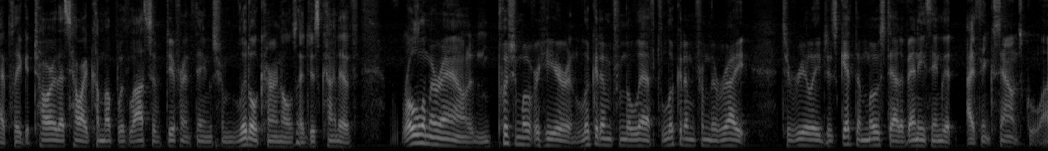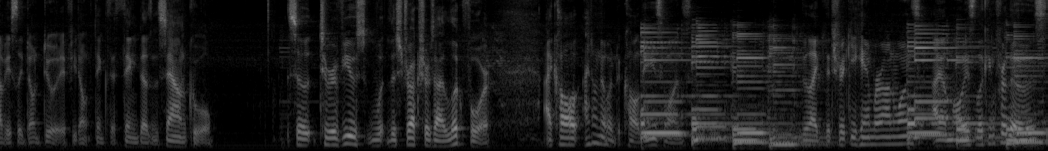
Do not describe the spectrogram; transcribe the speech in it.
I play guitar. That's how I come up with lots of different things from little kernels. I just kind of roll them around and push them over here and look at them from the left, look at them from the right to really just get the most out of anything that I think sounds cool. Obviously, don't do it if you don't think the thing doesn't sound cool. So to review the structures I look for, I call, I don't know what to call these ones. Like the tricky hammer-on ones, I am always looking for those.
